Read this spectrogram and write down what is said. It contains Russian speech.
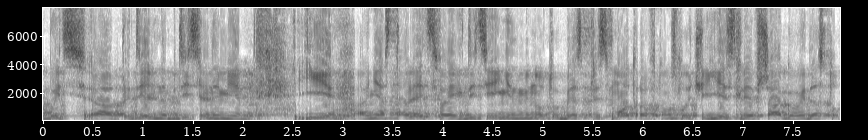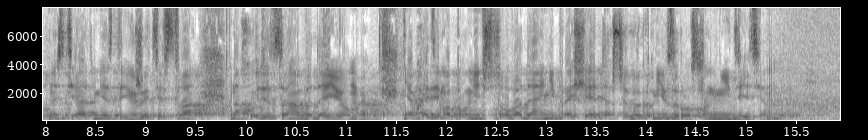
быть э, предельно бдительными и не оставлять своих детей ни на минуту без присмотра в том случае, если в шаговой доступности от места их жительства находятся водоемы. Необходимо помнить, что вода не прощает ошибок ни взрослым, ни детям.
